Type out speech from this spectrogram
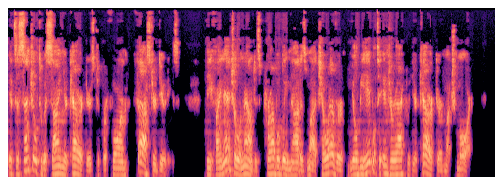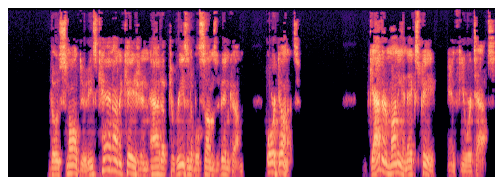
it's essential to assign your characters to perform faster duties. The financial amount is probably not as much, however, you'll be able to interact with your character much more. Those small duties can on occasion add up to reasonable sums of income, or donuts. Gather money and XP in fewer taps.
